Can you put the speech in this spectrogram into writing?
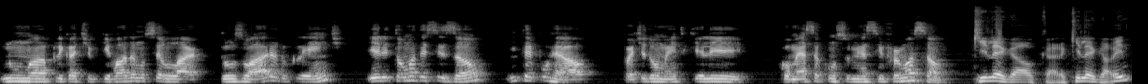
num aplicativo que roda no celular do usuário, do cliente, e ele toma a decisão em tempo real, a partir do momento que ele começa a consumir essa informação. Que legal, cara, que legal. E,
